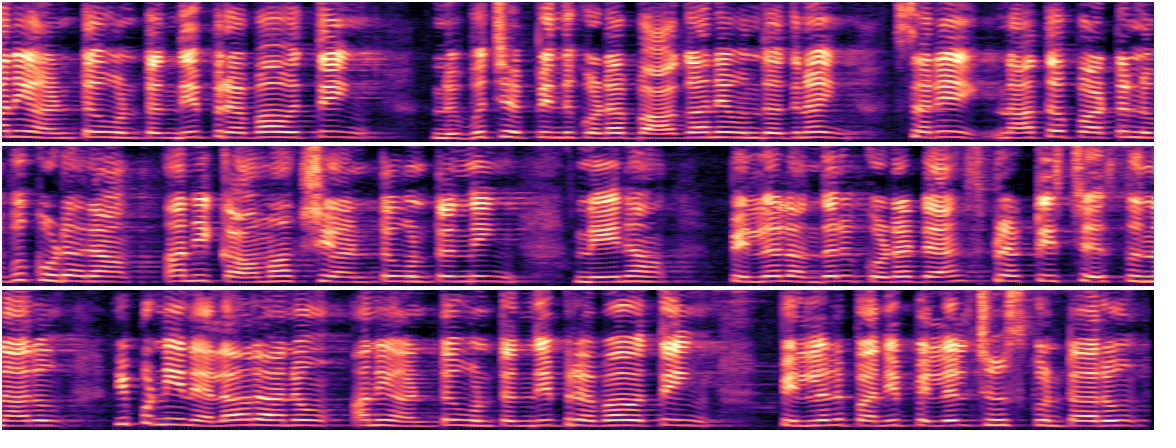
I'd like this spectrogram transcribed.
అని అంటూ ఉంటుంది ప్రభావతి. నువ్వు చెప్పింది కూడా బాగానే ఉంది సరే నాతో పాటు నువ్వు కూడా రా అని కామాక్షి అంటూ ఉంటుంది. నేనా పిల్లలందరూ కూడా డ్యాన్స్ ప్రాక్టీస్ చేస్తున్నారు. ఇప్పుడు నేను ఎలా రాను అని అంటూ ఉంటుంది ప్రభావతి. పిల్లల పని పిల్లలు చూసుకుంటారు.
